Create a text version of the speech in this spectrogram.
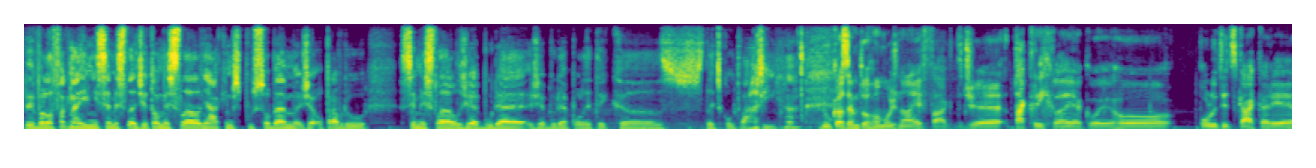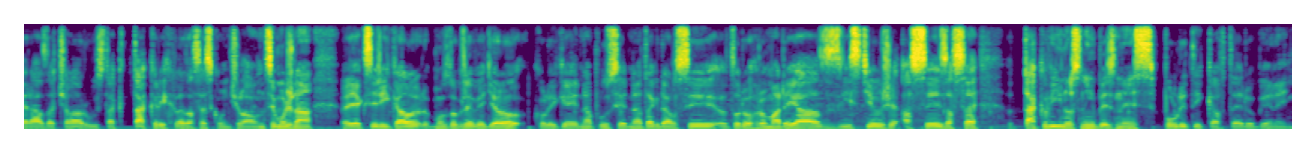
by bylo fakt naivní si myslet, že to myslel nějakým způsobem, že opravdu si myslel, že bude, že bude politik s lidskou tváří. Důkazem toho možná je fakt, že tak rychle jako jeho politická kariéra začala růst, tak tak rychle zase skončila. On si možná, jak si říkal, moc dobře věděl, kolik je jedna plus jedna, tak dal si to dohromady a zjistil, že asi zase tak výnosný biznis politika v té době není.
